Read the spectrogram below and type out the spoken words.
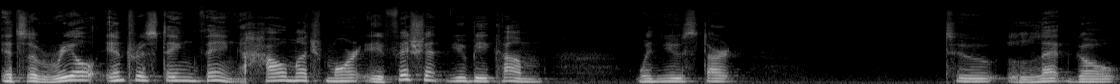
It's a real interesting thing how much more efficient you become when you start to let go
